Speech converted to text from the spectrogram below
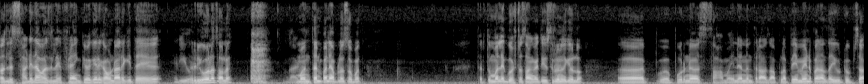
वाजले साडे दहा वाजले. फ्रँकी वगैरे खाऊन डायरेक्ट इथे रिओला चालू आहे. मंथन पण आहे आपल्यासोबत. तर तुम्हाला एक गोष्ट सांगायची विसरूनच गेलो. पूर्ण सहा महिन्यानंतर आज आपला पेमेंट पण आला यूट्यूबचा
